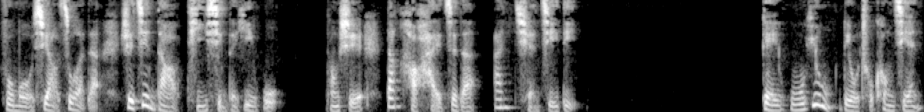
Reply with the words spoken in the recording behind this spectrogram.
父母需要做的是尽到提醒的义务，同时当好孩子的安全基地，给无用留出空间。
